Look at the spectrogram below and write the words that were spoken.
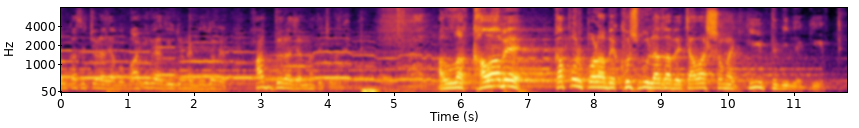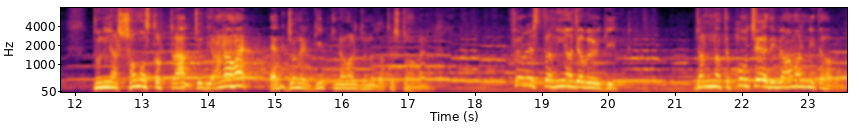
ওর কাছে চলে যাব, বাহির দুইজনের দুজনের হাত ধরা জান্নাতে চলে যাবে। আল্লাহ খাওয়াবে, কাপড় পরাবে, খুশবু লাগাবে, যাওয়ার সময় গিফট দিবে গিফট দুনিয়ার সমস্ত ট্রাক যদি আনা হয়, একজনের গিফট নেওয়ার জন্য যথেষ্ট হবে না। ফেরেস্তা নিয়ে যাবে ওই গিফট জান্নাতে পৌঁছে দিবে, আমার নিতে হবে না।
